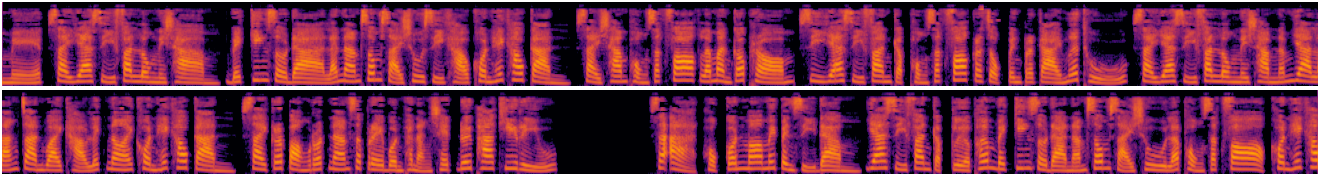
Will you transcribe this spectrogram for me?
มเมดใส่ยาสีฟันลงในชาม เบกกิ้งโซดาและน้ำส้มสายชูสีขาวคนให้เข้ากัน ใส่ชามผงซักฟอกและมันก็พร้อมสียาสีฟันกับผงซักฟอกกระจกเป็นประกายเมื่อถู ใส่ยาาสีฟันลงในชามน้ำยาล้างจานไวน์ขาวเล็กน้อยคนให้เข้ากัน ใส่กระป๋องรดน้ำสเปรย์บนผนังเช็ดด้วยผ้าขี้ริ้ว สะอาดหกก้นหม้อไม่เป็นสีดำ ยาสีฟันกับเกลือเพิ่มเบกกิ้งโซดาน้ำส้มสายชูและผงซักฟอก คนให้เข้า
